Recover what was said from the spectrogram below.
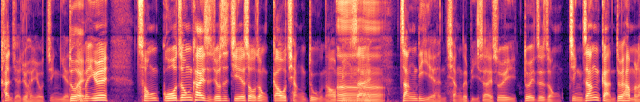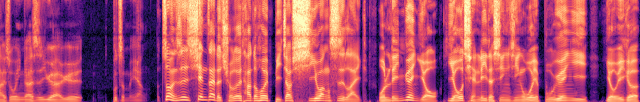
看起来就很有经验，对他们因为从国中开始就是接受这种高强度，然后比赛张力也很强的比赛，所以对这种紧张感对他们来说应该是越来越不怎么样。重点是现在的球队，他都会比较希望是 like 我宁愿有有潜力的新星，我也不愿意有一个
